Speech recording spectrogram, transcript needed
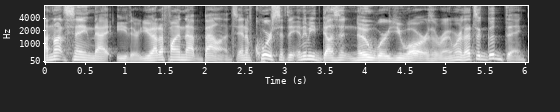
I'm not saying that either. You got to find that balance. And of course, if the enemy doesn't know where you are as a roamer, that's a good thing.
